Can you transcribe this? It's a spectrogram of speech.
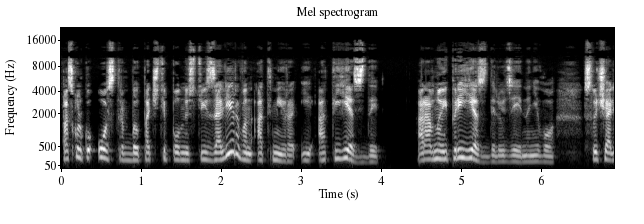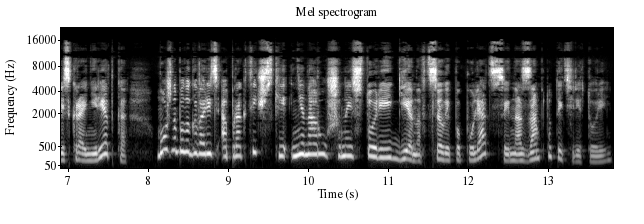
Поскольку остров был почти полностью изолирован от мира и от езды, а равно и приезды людей на него случались крайне редко, можно было говорить о практически ненарушенной истории генов целой популяции на замкнутой территории.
